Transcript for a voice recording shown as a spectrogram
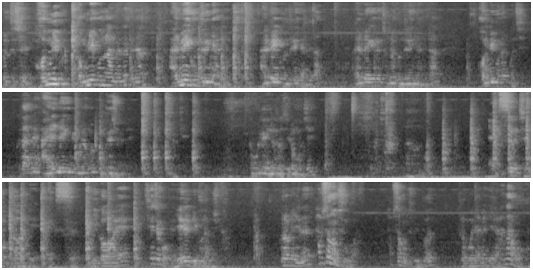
그렇듯이 건미분 건미분을 하면은 그냥 알맹이 건드리는 게 아니야. 알맹이 건드리는 게 아니라. 알맹이는 전혀 건드리는 게 아니라 건미분한 거지. 그 다음에 알맹이 미분한 걸 곱해줘야 돼 우리가 예를 들어서 이런 거지? X 제곱 더하기 x 이거의 세제곱이야. 얘를 미분하고 싶어. 그러면 얘는 합성함수인 거야. 합성함수 미분. 그럼 뭐냐면 얘를 하나로 보고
